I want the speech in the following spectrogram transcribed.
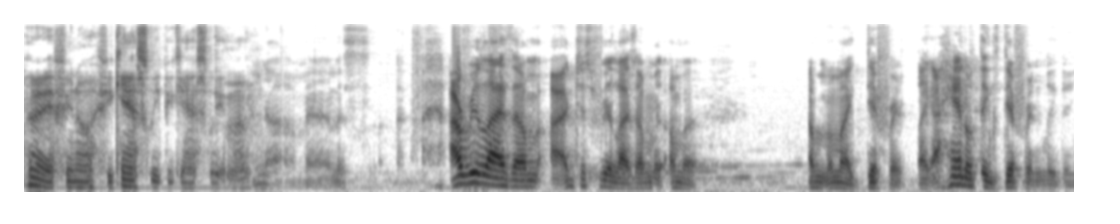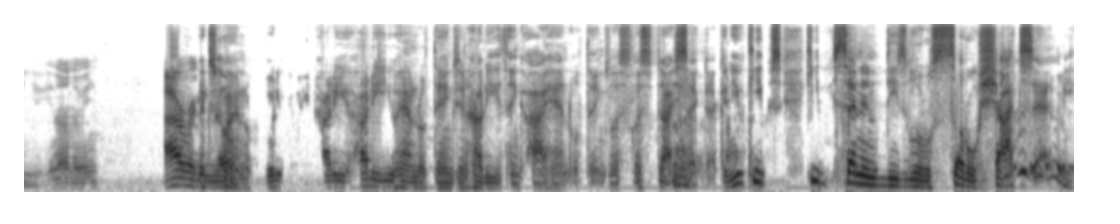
Hey, if you know if you can't sleep, you can't sleep, man. Nah, man. It's, I realize that I'm. I just realized I'm. A, I'm a. I'm, I'm like different. Like I handle things differently than you. You know what I mean? I already Explain. know. Do how do you how do you handle things, and how do you think I handle things? Let's let's dissect that. Cause you keep keep sending these little subtle shots at me.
